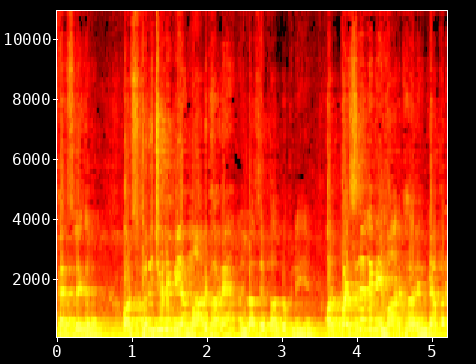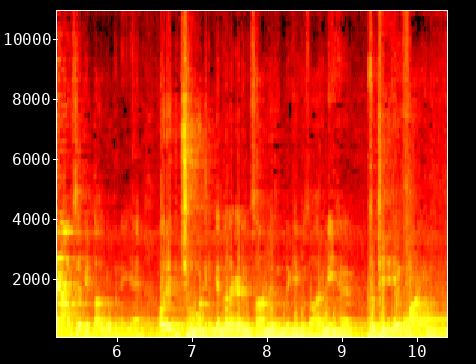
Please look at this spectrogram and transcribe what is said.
فیصلے غلط۔ اور اسپرچولی بھی ہم مار کھا رہے ہیں، اللہ سے تعلق نہیں ہے۔ اور پرسنلی بھی مار کھا رہے ہیں کہ اپنے آپ سے بھی تعلق نہیں ہے۔ اور ایک جھوٹ کے اندر اگر انسان نے زندگی گزارنی ہے، تو ٹھیک ہے فائن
